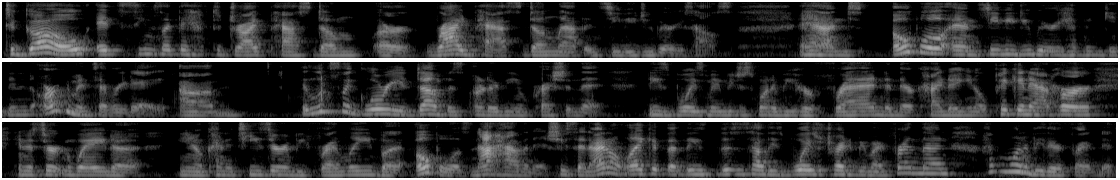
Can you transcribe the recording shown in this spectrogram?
to go, it seems like they have to drive past Dun or ride past Dunlap and Stevie Dewberry's house. And Opal and Stevie Dewberry have been getting into arguments every day. Um, it looks like Gloria Dump is under the impression that these boys maybe just want to be her friend and they're kind of, you know, picking at her in a certain way to, you know, kind of tease her and be friendly. But Opal is not having it. She said, I don't like it that these, this is how these boys are trying to be my friend then. I don't want to be their friend if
